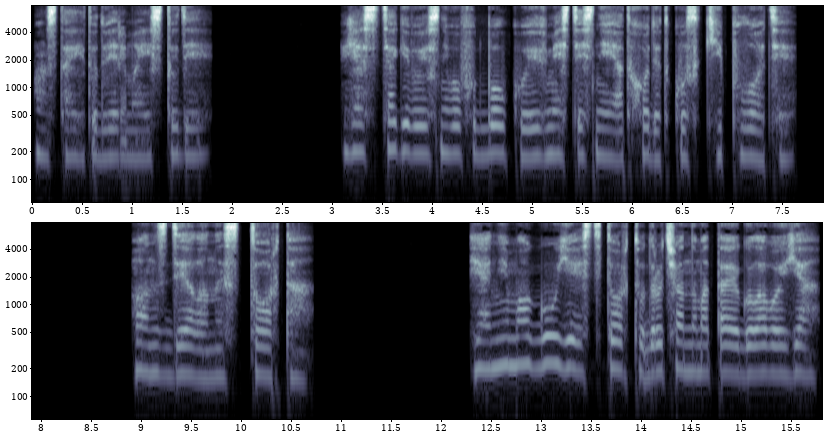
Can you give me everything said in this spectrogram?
Он стоит у двери моей студии. Я стягиваю с него футболку, и вместе с ней отходят куски плоти. Он сделан из торта. Я не могу есть торт, удрученно мотаю головой я.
